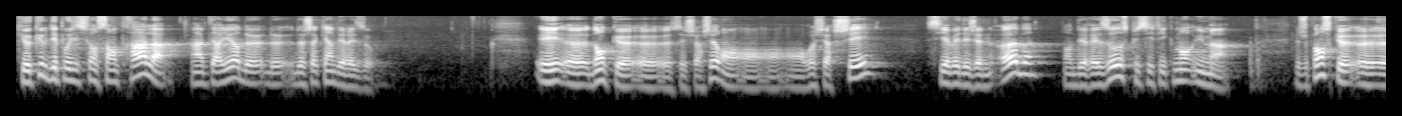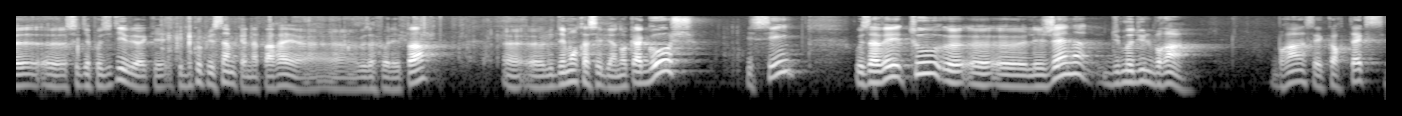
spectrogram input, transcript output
qui occupent des positions centrales à l'intérieur de, chacun des réseaux. Et euh, donc, euh, euh, ces chercheurs ont, recherché s'il y avait des gènes hub dans des réseaux spécifiquement humains. je pense que cette diapositive, qui est, beaucoup plus simple qu'elle n'apparaît, ne vous affolez pas, le démontre assez bien. Donc, à gauche, ici, vous avez tous les gènes du module brun. Brun, c'est cortex,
